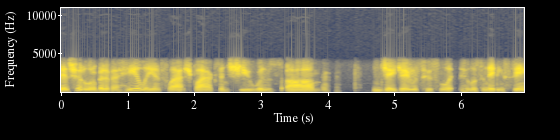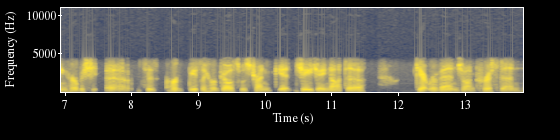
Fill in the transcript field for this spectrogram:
they showed a little bit of a Haley in flashbacks and she was um and JJ was hallucin- hallucinating seeing her, but she uh, says her basically her ghost was trying to get JJ not to get revenge on Kristen,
